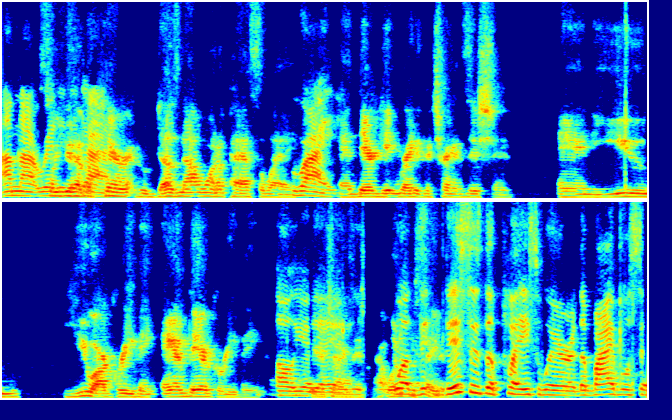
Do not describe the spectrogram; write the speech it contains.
I'm not ready So ready you have die. a parent who does not want to pass away Right. and they're getting ready to transition and you you are grieving and they're grieving Oh yeah, yeah, yeah. well, do you say th- this is the place where the Bible says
